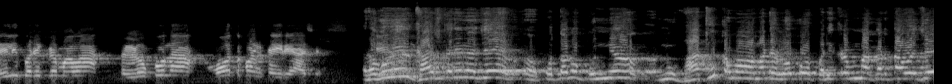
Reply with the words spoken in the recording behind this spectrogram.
રેલી પરિક્રમામાં લોકોના મોત પણ થઈ રહ્યા છે. રઘુવીર, ખાસ કરીને જે પોતાનું પુણ્યનું ભાથું કમાવા માટે લોકો પરિક્રમા કરતા હોય છે,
